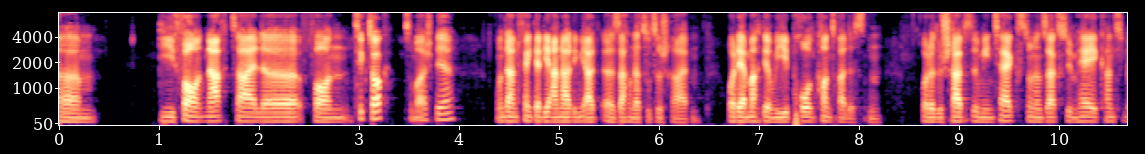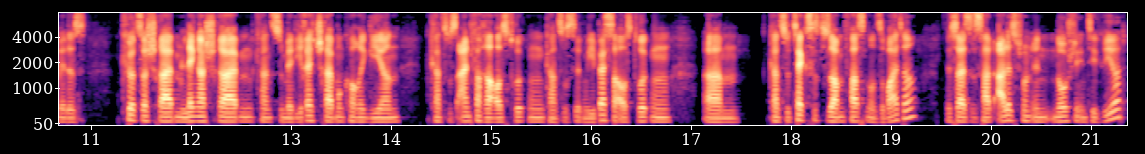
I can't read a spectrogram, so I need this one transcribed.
ähm, die Vor- und Nachteile von TikTok zum Beispiel. Und dann fängt er dir an, halt irgendwie äh, Sachen dazu zu schreiben. Oder er macht irgendwie Pro- und Kontralisten. Oder du schreibst irgendwie einen Text und dann sagst du ihm, hey, kannst du mir das kürzer schreiben, länger schreiben? Kannst du mir die Rechtschreibung korrigieren? Kannst du es einfacher ausdrücken? Kannst du es irgendwie besser ausdrücken? Ähm, kannst du Texte zusammenfassen und so weiter? Das heißt, es ist halt alles schon in Notion integriert.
